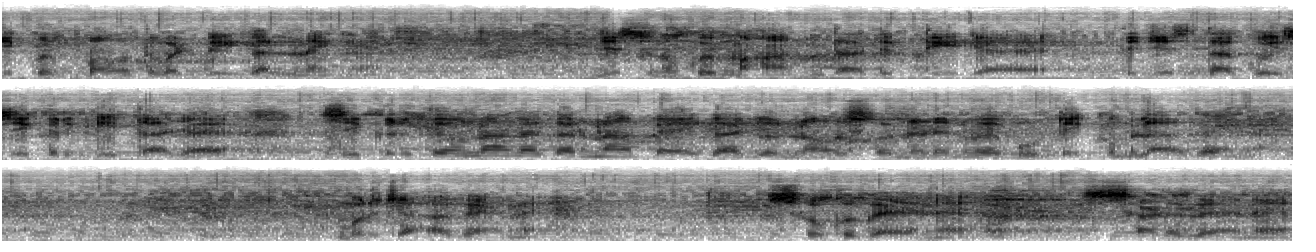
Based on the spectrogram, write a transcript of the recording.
ਇਹ ਕੋਈ ਬਹੁਤ ਵੱਡੀ ਗੱਲ ਨਹੀਂ ਹੈ। ਜਿਸ ਨੂੰ ਕੋਈ ਮਹਾਨਤਾ ਦਿੱਤੀ ਜਾਏ ਤੇ ਜਿਸ ਦਾ ਕੋਈ ਜ਼ਿਕਰ ਕੀਤਾ ਜਾਏ, ਜ਼ਿਕਰ ਤੇ ਉਹਨਾਂ ਦਾ ਕਰਨਾ ਪਏਗਾ ਜੋ 999 ਬੂਟੇ ਕਮਲਾ ਗਏ ਨੇ, ਮੁਰਝਾ ਗਏ ਨੇ, ਸੁੱਕ ਗਏ ਨੇ, ਸੜ ਗਏ ਨੇ,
